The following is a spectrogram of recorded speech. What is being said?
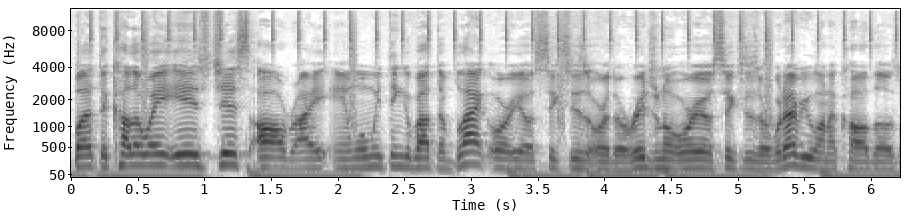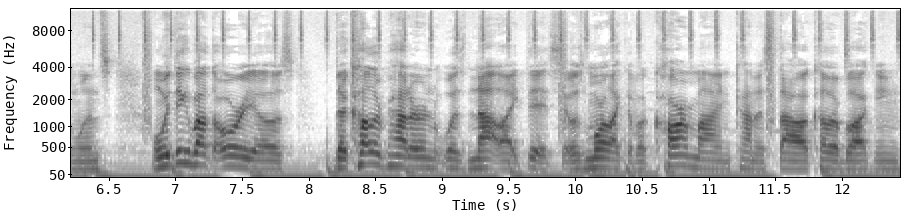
but the colorway is just all right. And when we think about the black oreo 6s or the original oreo 6s or whatever you want to call those ones when we think about the oreos the color pattern was not like this. It was more like of a carmine kind of style color blocking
